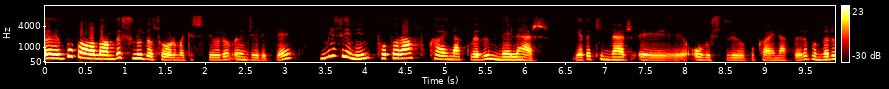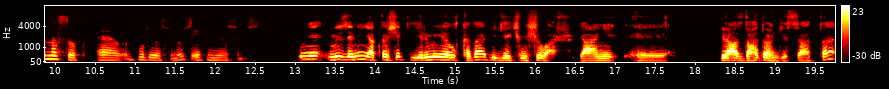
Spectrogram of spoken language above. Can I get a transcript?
e, bu bağlamda şunu da sormak istiyorum öncelikle. Müzenin fotoğraf kaynakları neler? Ya da kimler e, oluşturuyor bu kaynakları? Bunları nasıl e, buluyorsunuz, ediniyorsunuz? Şimdi müzenin yaklaşık 20 yıl kadar bir geçmişi var. Yani e, biraz daha da öncesi hatta.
